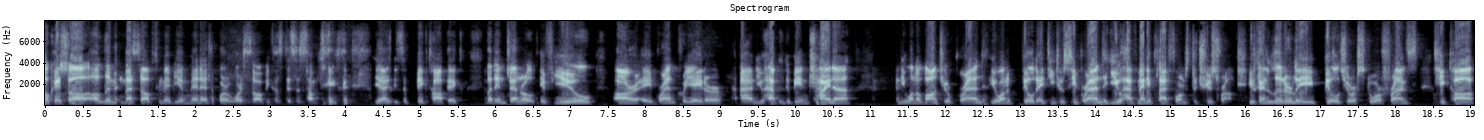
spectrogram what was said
Okay, so I'll, I'll, limit myself to maybe a minute or, or so because this is something, yeah, it's a big topic. But in general, if you are a brand creator and you happen to be in China and you want to launch your brand, you want to build a D2C brand, you have many platforms to choose from. You can literally build your storefronts, TikTok,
